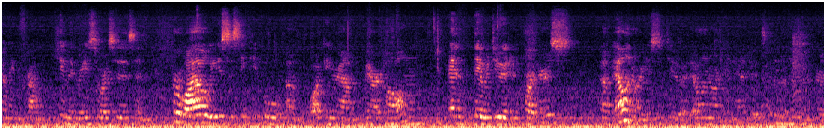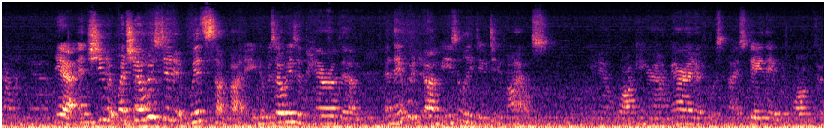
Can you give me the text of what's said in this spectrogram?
coming from human resources. And for a while, we used to see people um, walking around Merritt Hall, and they would do it in partners. Um, Eleanor used to do it, Eleanor Hernandez. I don't know if you remember her. Yeah, and she would, but she always did it with somebody. It was always a pair of them, and they would um, easily do two miles. You know, walking around Merritt. If it was a nice day, they would walk the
